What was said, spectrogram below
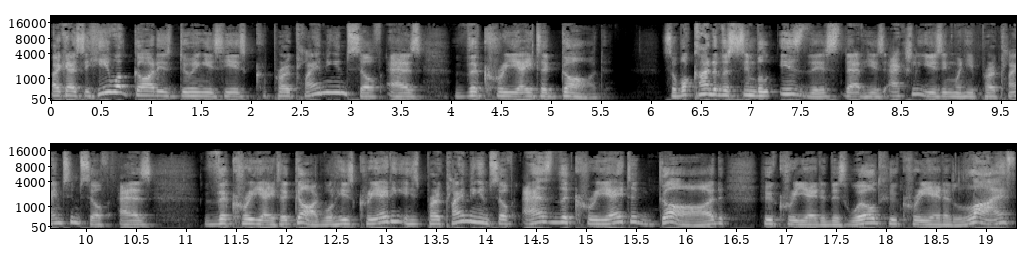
Okay, so here what God is doing is He is proclaiming Himself as the Creator God. So what kind of a symbol is this that He is actually using when He proclaims Himself as the creator God. Well, he's creating, he's proclaiming himself as the creator God who created this world, who created life,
